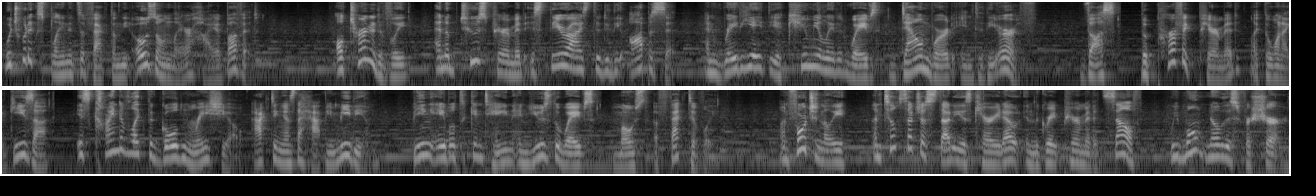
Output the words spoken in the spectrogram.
which would explain its effect on the ozone layer high above it. Alternatively, an obtuse pyramid is theorized to do the opposite and radiate the accumulated waves downward into the earth. Thus, the perfect pyramid, like the one at Giza, is kind of like the golden ratio, acting as the happy medium, being able to contain and use the waves most effectively. Unfortunately, until such a study is carried out in the Great Pyramid itself, we won't know this for sure,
